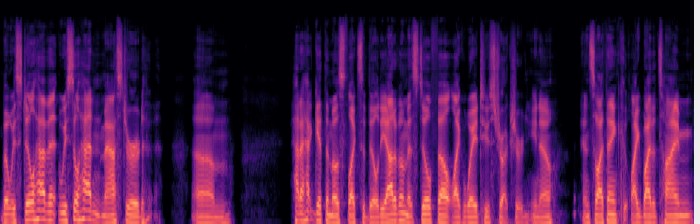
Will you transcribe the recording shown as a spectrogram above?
But we still haven't, we still hadn't mastered um, how to get the most flexibility out of them, it still felt like way too structured, you know? And so I think like by the time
